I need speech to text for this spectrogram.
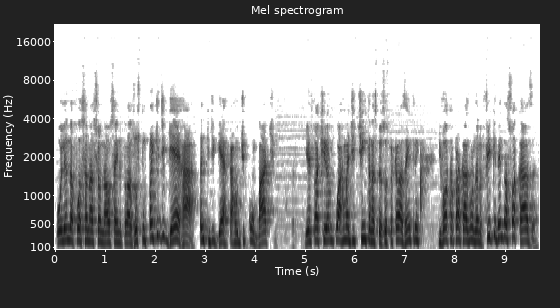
olhando a Força Nacional saindo pelas ruas com tanque de guerra, tanque de guerra, carro de combate e eles estão atirando com arma de tinta nas pessoas para que elas entrem de volta para casa mandando, fique dentro da sua casa.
